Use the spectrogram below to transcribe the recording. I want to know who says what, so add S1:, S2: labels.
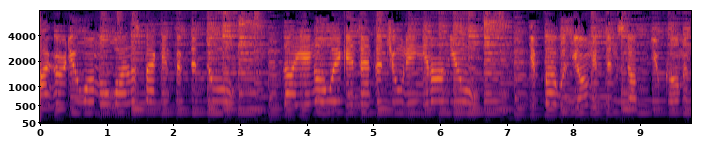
S1: I heard you on the wireless back in 52. Lying awake intently tuning in on you. If I was young, it didn't stop you coming.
